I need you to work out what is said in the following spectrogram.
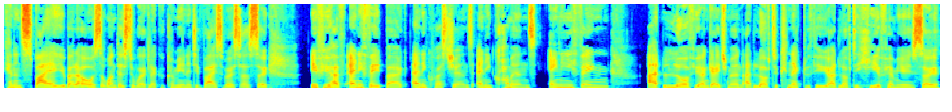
can inspire you. But I also want this to work like a community, vice versa. So if you have any feedback, any questions, any comments, anything, I'd love your engagement. I'd love to connect with you. I'd love to hear from you. So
